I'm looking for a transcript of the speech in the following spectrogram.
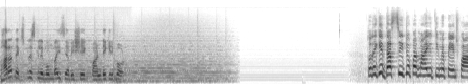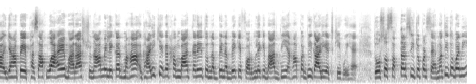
भारत एक्सप्रेस के लिए मुंबई से अभिषेक पांडे की रिपोर्ट। तो देखिए 10 सीटों पर महायुति में पेंच यहाँ पे फंसा हुआ है। महाराष्ट्र चुनाव में लेकर महाअघाड़ी की अगर हम बात करें तो 90 90 के फॉर्मूले के बाद भी यहाँ पर भी गाड़ी अटकी हुई है। 270 सीटों पर सहमति तो बनी,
